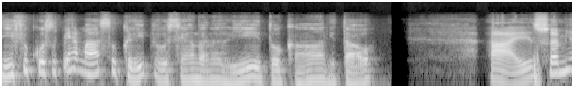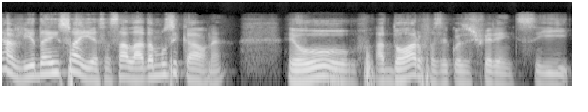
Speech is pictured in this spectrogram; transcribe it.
E ficou super massa o clipe, você andando ali, tocando e tal. Ah, isso é minha vida, é isso aí, essa salada musical, né? Eu adoro fazer coisas diferentes. E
